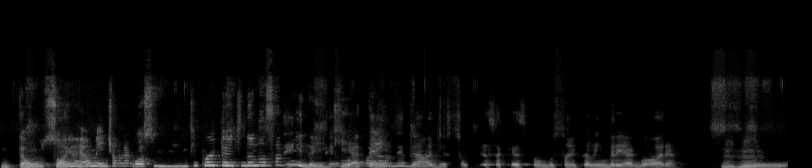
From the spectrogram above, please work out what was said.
Então, o sonho realmente é um negócio muito importante da nossa vida. E que até curiosidade então... sobre essa questão do sonho que eu lembrei agora. Uhum.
